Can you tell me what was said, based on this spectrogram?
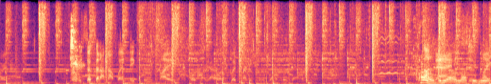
right now. It sucks that I'm not playing mix because my oh my god, I want to flex my so bad, so bad. It's Oh, not the video I bad, watched like.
